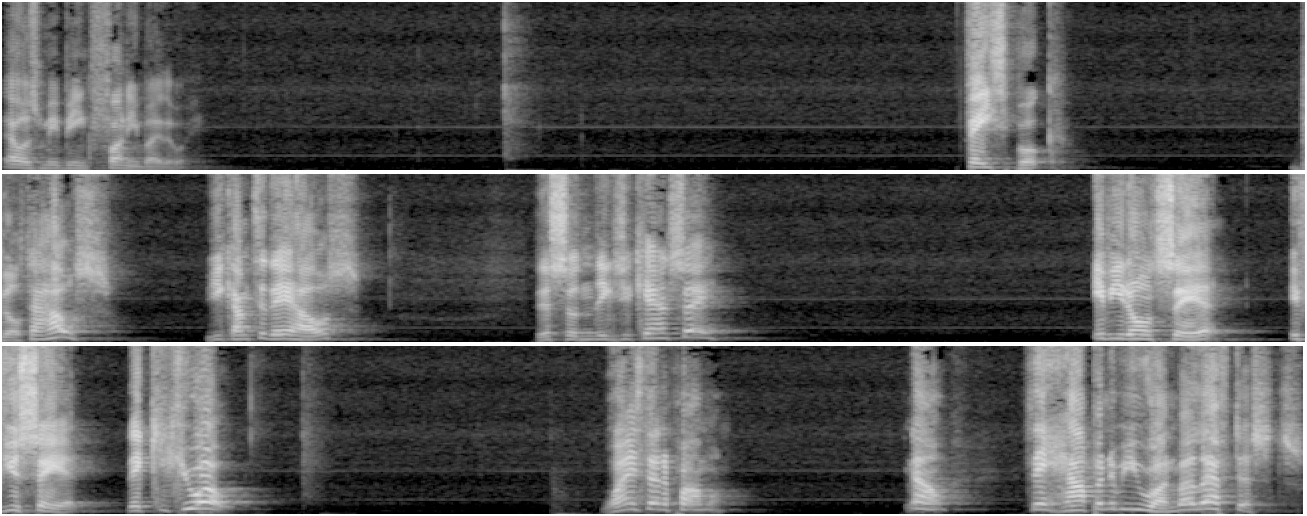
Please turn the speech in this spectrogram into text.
That was me being funny, by the way. Facebook built a house. You come to their house, there's certain things you can't say. if you don't say it, if you say it, they kick you out. Why is that a problem? Now, they happen to be run by leftists,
